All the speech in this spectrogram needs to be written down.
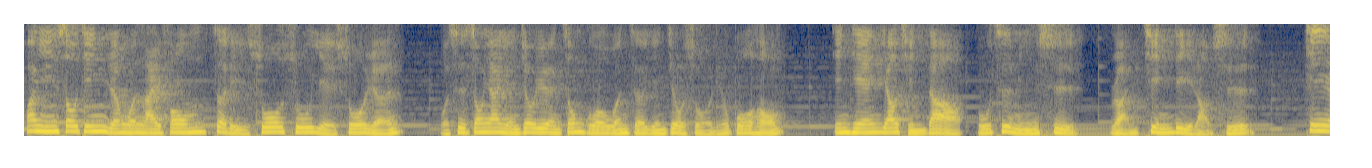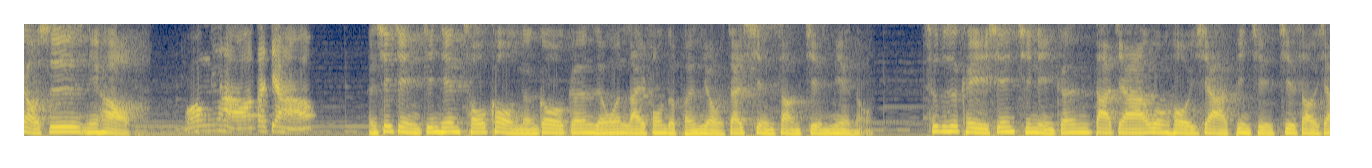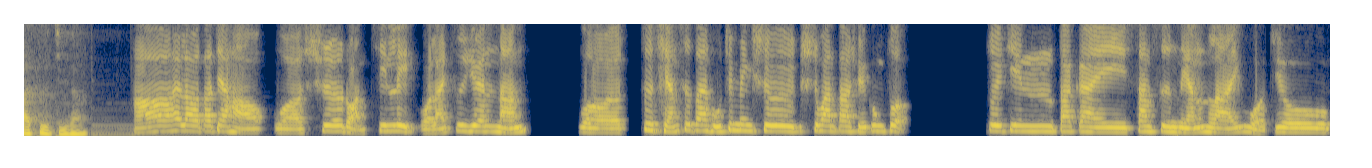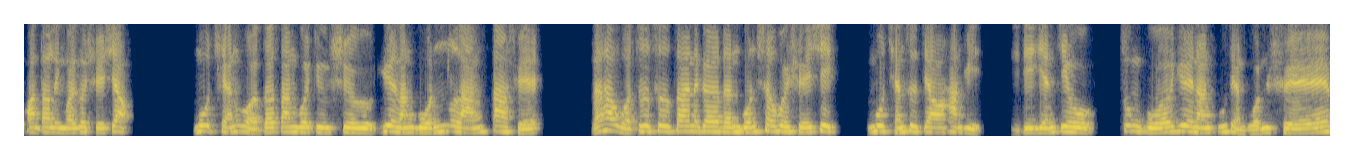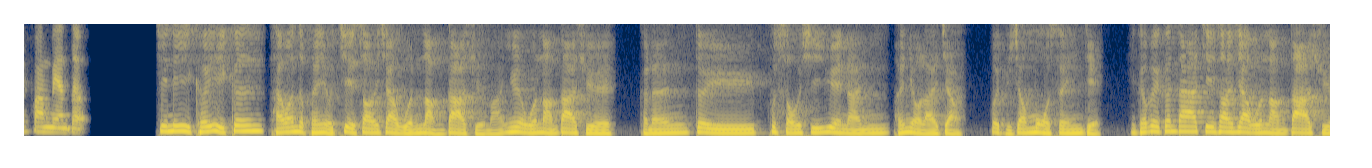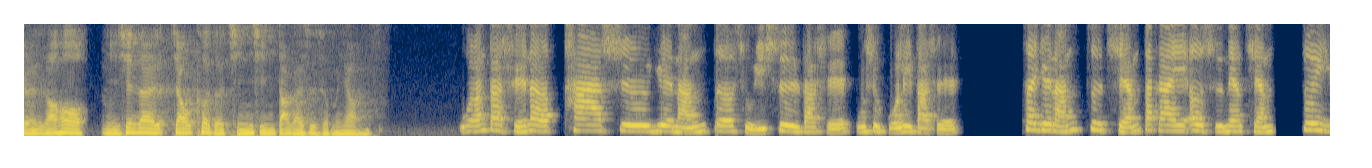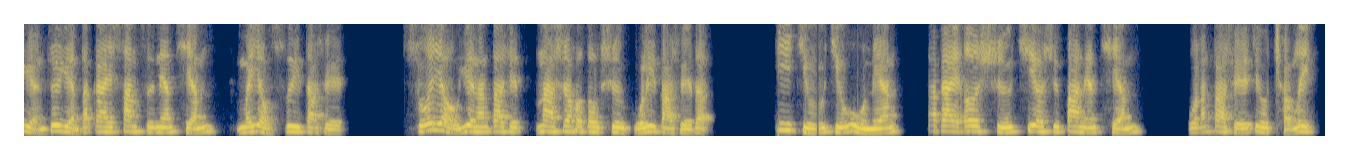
欢迎收听《人文来风》，这里说书也说人。我是中央研究院中国文哲研究所刘伯宏。今天邀请到胡志明市阮静丽老师。静丽老师，你好。伯你好，大家好。很谢谢你今天抽空能够跟《人文来风》的朋友在线上见面哦。是不是可以先请你跟大家问候一下，并且介绍一下自己呢？好，Hello，大家好，我是阮金丽，我来自越南。我之前是在胡志明市师范大学工作，最近大概三四年来，我就换到另外一个学校。目前我的单位就是越南文廊大学，然后我这次在那个人文社会学系，目前是教汉语以及研究。中国越南古典文学方面的，经历可以跟台湾的朋友介绍一下文朗大学吗？因为文朗大学可能对于不熟悉越南朋友来讲会比较陌生一点。你可不可以跟大家介绍一下文朗大学？然后你现在教课的情形大概是什么样子？文朗大学呢，它是越南的属于私立大学，不是国立大学。在越南之前，大概二十年前。最远最远，大概三十年前没有私立大学，所有越南大学那时候都是国立大学的。一九九五年，大概二十七、二十八年前，武兰大学就成立，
